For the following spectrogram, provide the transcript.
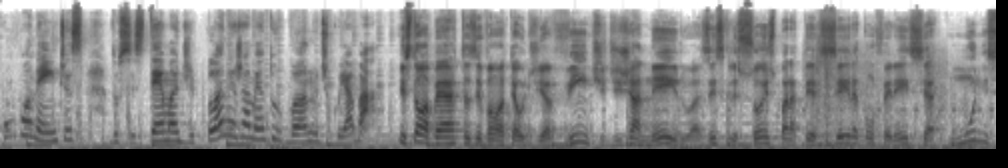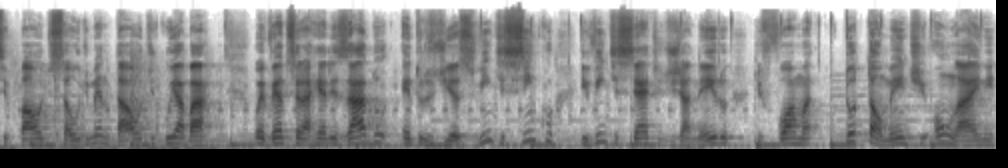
componentes do Sistema de Planejamento Urbano de Cuiabá. Estão abertas e vão até o dia 20 de janeiro as inscrições para a terceira Conferência Municipal de Saúde Mental de Cuiabá. O evento será realizado entre os dias 25 e 27 de janeiro de forma totalmente online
